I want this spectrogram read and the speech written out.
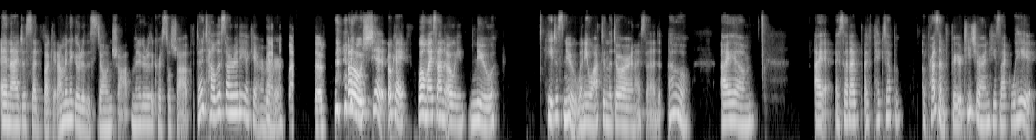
And I just said, fuck it. I'm going to go to the stone shop. I'm going to go to the crystal shop. Did I tell this already? I can't remember. Yeah, oh, shit. Okay. Well, my son, Owie, knew. He just knew when he walked in the door. And I said, Oh, I, um, I, I said, I've, I've picked up a present for your teacher. And he's like, wait,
